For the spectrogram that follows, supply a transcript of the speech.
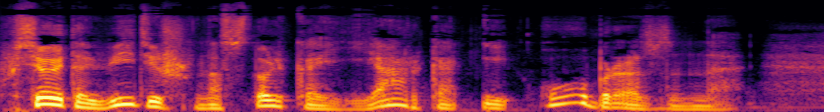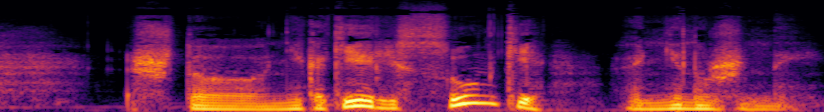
Все это видишь настолько ярко и образно, что никакие рисунки не нужны.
